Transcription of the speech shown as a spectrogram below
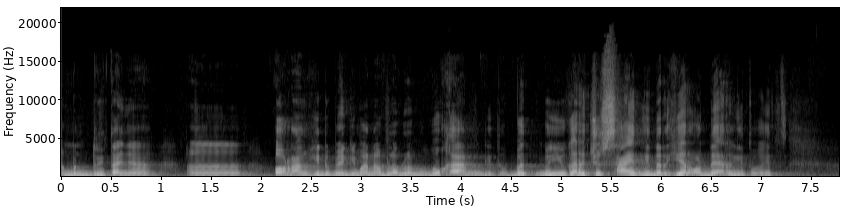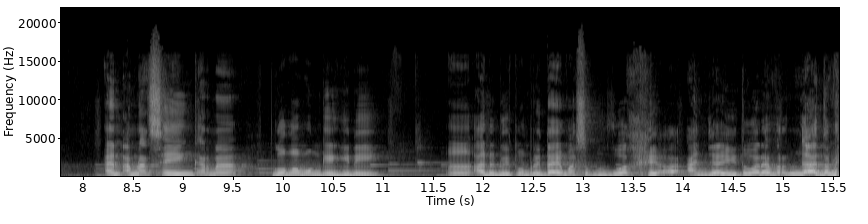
menderitanya uh, orang hidupnya gimana bla bla bukan gitu but, but you gotta choose side either here or there gitu it's And I'm not saying karena gue ngomong kayak gini uh, ada duit pemerintah yang masuk gue kayak anjay itu whatever. Enggak, tapi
